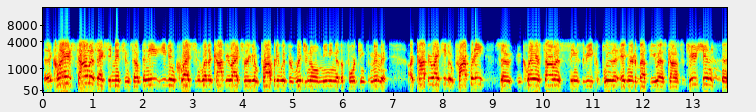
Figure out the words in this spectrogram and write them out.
Uh, Clarence Thomas actually mentioned something. He even questioned whether copyrights were even property with the original meaning of the 14th Amendment. Are copyrights even property? So Clarence Thomas seems to be completely ignorant about the U.S. Constitution.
